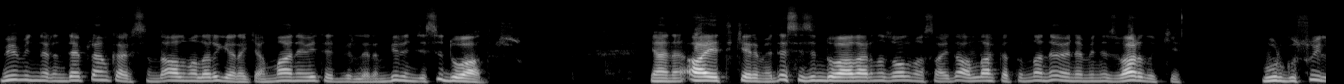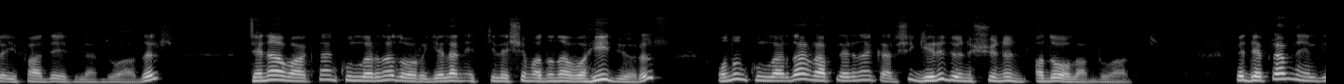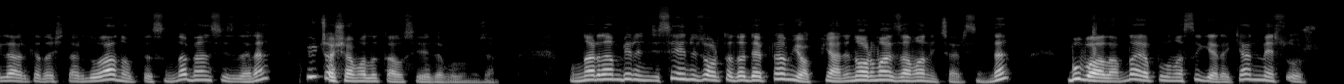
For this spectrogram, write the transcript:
müminlerin deprem karşısında almaları gereken manevi tedbirlerin birincisi duadır. Yani ayet-i kerimede sizin dualarınız olmasaydı Allah katında ne öneminiz vardı ki vurgusuyla ifade edilen duadır. Cenab-ı Hak'tan kullarına doğru gelen etkileşim adına vahiy diyoruz. Onun kullardan Rablerine karşı geri dönüşünün adı olan duadır. Ve depremle ilgili arkadaşlar dua noktasında ben sizlere üç aşamalı tavsiyede bulunacağım. Bunlardan birincisi henüz ortada deprem yok. Yani normal zaman içerisinde bu bağlamda yapılması gereken mesur.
